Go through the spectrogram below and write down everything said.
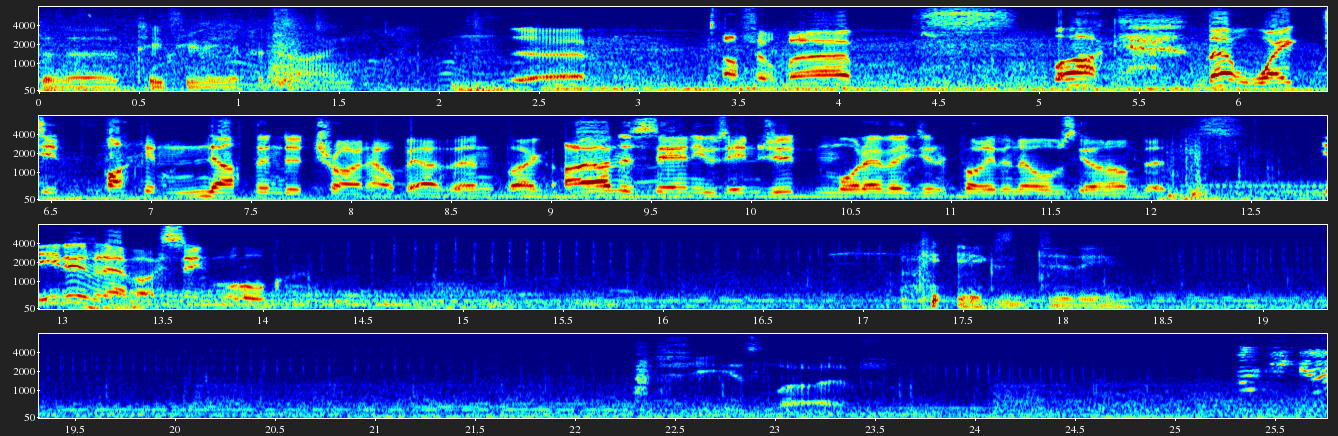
to the TTV for trying. Yeah. I feel bad. Fuck. That wake did fucking nothing to try and help out then. Like, I understand he was injured and whatever, he didn't, probably didn't know what was going on, but he didn't even have a single hook. Eggs did he? She is live. Fucking go.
